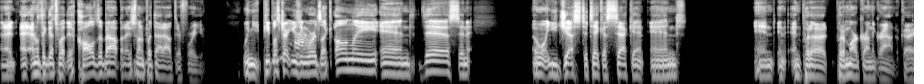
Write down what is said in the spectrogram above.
and I, I don't think that's what the call's about, but I just want to put that out there for you. When you, people start using words like only and this, and I want you just to take a second and and and, and put a put a marker on the ground. Okay.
